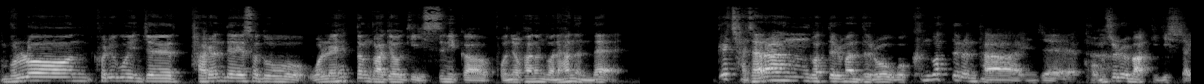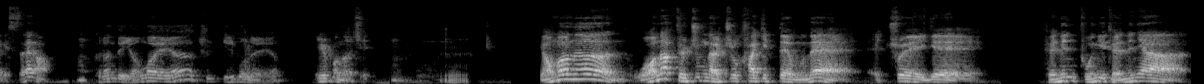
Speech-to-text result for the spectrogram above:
물론 그리고 이제 다른 데에서도 원래 했던 가격이 있으니까 번역하는 건 하는데 꽤 자잘한 것들만 들어오고 큰 것들은 다 이제 검수를 맡기기 시작했어요. 그런데 영어예요? 주- 일본어예요? 일본어지. 음. 음. 영어는 워낙 들쭉날쭉하기 때문에 애초에 이게 되는 돈이 되느냐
